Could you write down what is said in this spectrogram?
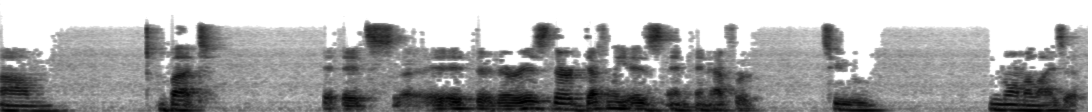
Um, but it, it's it, there, there is there definitely is an, an effort to normalize it.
